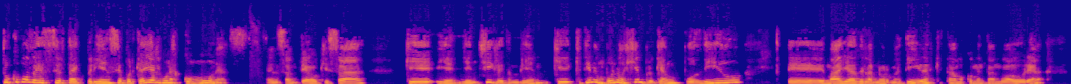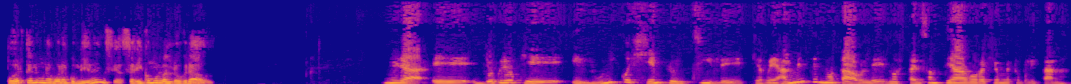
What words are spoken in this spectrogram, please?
¿Tú cómo ves cierta experiencia? Porque hay algunas comunas en Santiago quizás y, en, Chile también, que, tienen buenos ejemplos, que han podido, eh, más allá de las normativas que estábamos comentando ahora, poder tener una buena convivencia. ¿Y cómo lo han logrado? Mira, eh, yo creo que el único ejemplo en Chile que realmente es notable no está en Santiago, región metropolitana,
